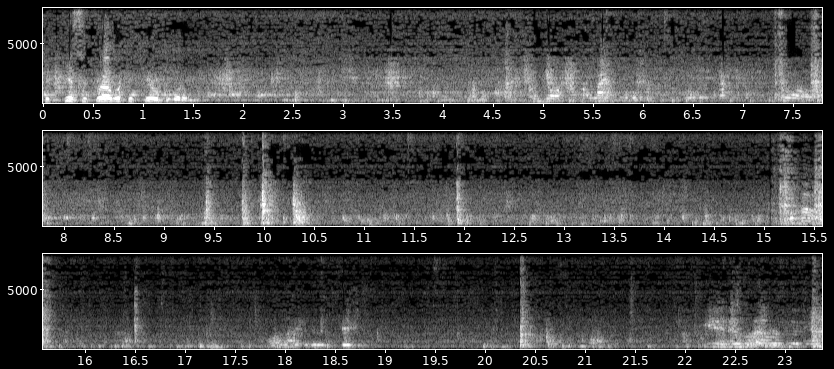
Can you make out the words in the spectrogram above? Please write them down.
Tekke справа, tekke отворено. Thank you.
